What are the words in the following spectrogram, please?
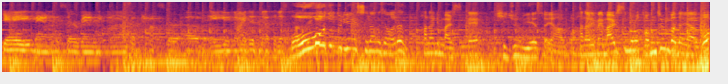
gay man serving as a pastor congregation. 모두들의 신앙생활은 하나님 말씀의 기준 위에 서야 하고 하나님의 말씀으로 검증받아야 하고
